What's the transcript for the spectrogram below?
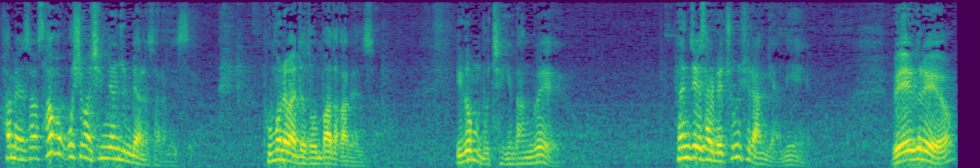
하면서 사법 고시만 10년 준비하는 사람이 있어요. 부모님한테 돈 받아가면서. 이건 무책임한 거예요. 현재의 삶에 충실한 게 아니에요. 왜 그래요?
